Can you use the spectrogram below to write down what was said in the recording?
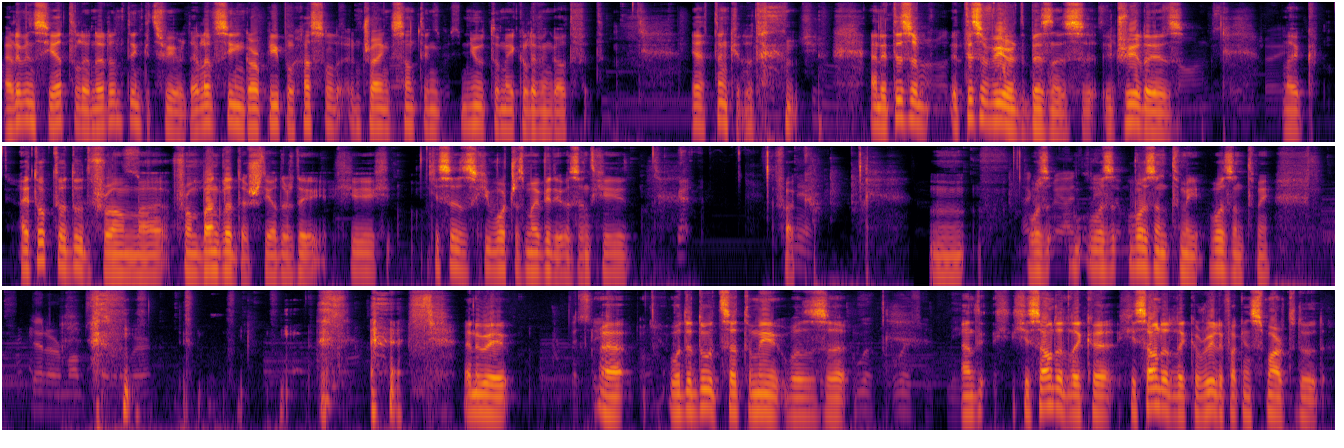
I live in Seattle and I don't think it's weird. I love seeing our people hustle and trying something new to make a living out of it. Yeah, thank you, dude. and it is a it is a weird business. It really is. Like I talked to a dude from uh, from Bangladesh the other day. He, he he says he watches my videos and he fuck mm, was was wasn't me wasn't me. There are mobs everywhere. anyway, uh, what the dude said to me was. Uh, Who- who is me? and he sounded like a he sounded like a really fucking smart dude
